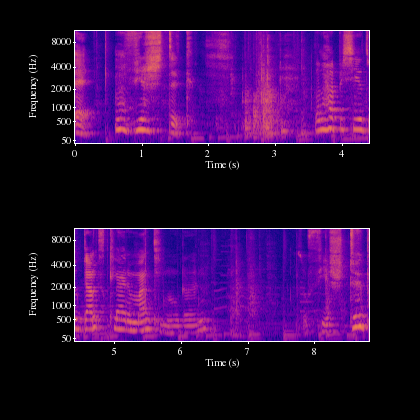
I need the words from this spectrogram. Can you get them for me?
Äh, vier Stück. Dann habe ich hier so ganz kleine Monkey-Nudeln. So vier Stück.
